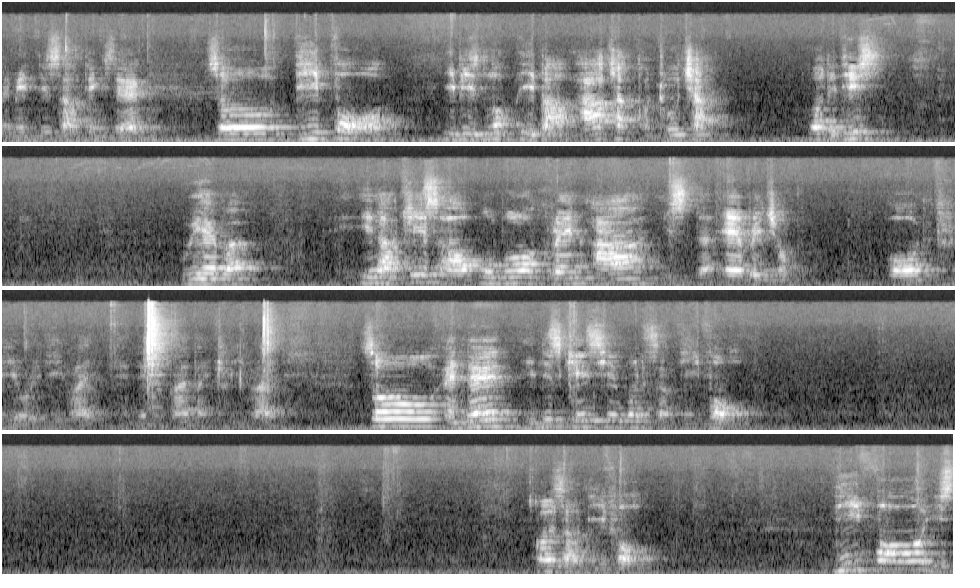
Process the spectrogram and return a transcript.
limit, these are things there. So D4, if it's not, if our R chart control chart, what it is, we have a, in our case, our overall grand R is the average of all the three already, right? And then divide by three, right? So, and then in this case here, what is our D4? What is our D4? D4 is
